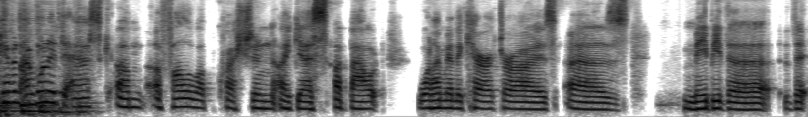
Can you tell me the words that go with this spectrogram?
Kevin, I wanted to ask um, a follow up question, I guess, about what I'm going to characterize as maybe the the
